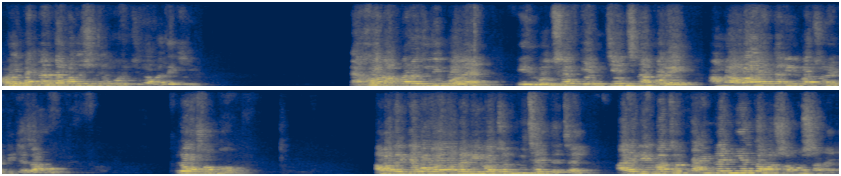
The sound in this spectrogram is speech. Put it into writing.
আমাদের প্যাটার্নটা আমাদের সাথে পরিচিত, আমরা দেখি। এখন আপনারা যদি বলেন, এই রুলস অফ গেম চেঞ্জ না করে আমরা আবার একটা নির্বাচনের দিকে যাব, এটা অসম্ভব। আমাদেরকে বলা হয় আমরা নির্বাচন পিছাইতে চাই। আর নির্বাচন টাইমলাইন নিয়ে তো আমার সমস্যা নাই।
